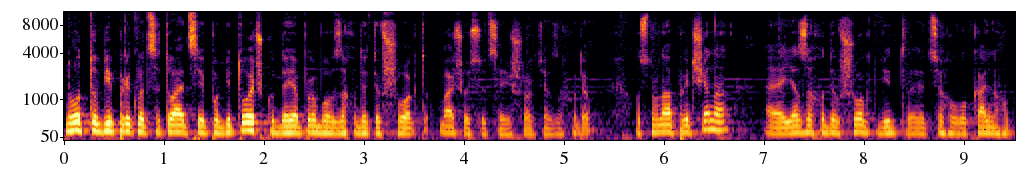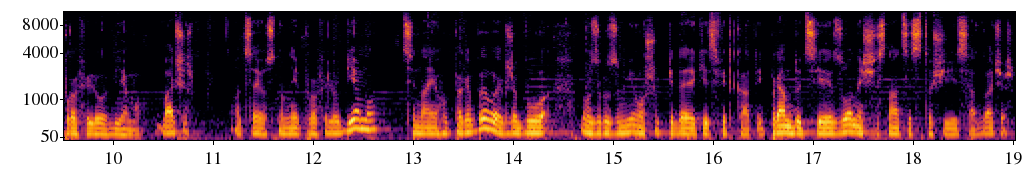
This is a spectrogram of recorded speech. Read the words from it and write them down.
Ну, от тобі приклад ситуації по біточку, де я пробував заходити в шорт. Бачу, ось у цей шорт я заходив. Основна причина, е, я заходив в шорт від е, цього локального профілю об'єму. Бачиш, оцей основний профіль об'єму, ціна його перебила, і вже було ну, зрозуміло, що піде якийсь відкат. І прямо до цієї зони 16160, бачиш?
